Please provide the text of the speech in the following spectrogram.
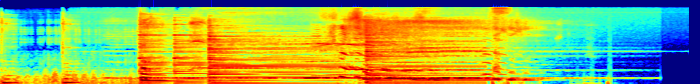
Boom, boom.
